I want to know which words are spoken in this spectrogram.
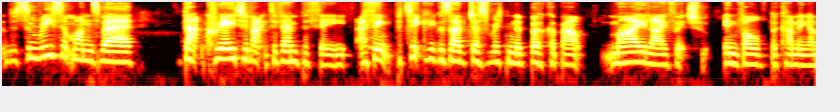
there's some recent ones where that creative act of empathy i think particularly because i've just written a book about my life which involved becoming a,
